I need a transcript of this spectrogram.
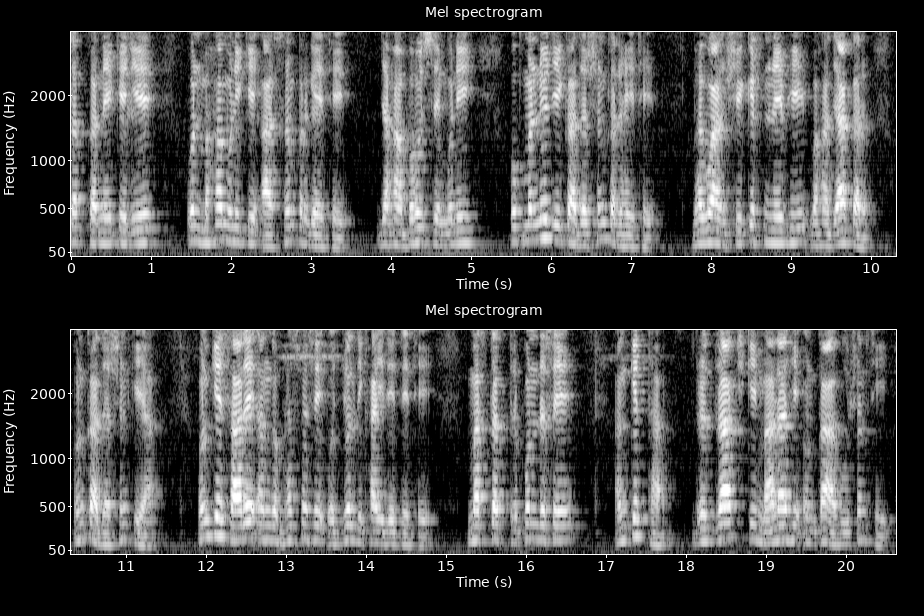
तप करने के लिए उन महामुनि के आश्रम पर गए थे, जहाँ बहुत से मुनि उपमन्यु जी का दर्शन कर रहे थे। भगवान श्री कृष्ण ने भी वहाँ जाकर उनका दर्शन किया। उनके सारे अंग भस्म से उज्जवल दिखाई देते थे। मस्तक त्रिपुंड से अंकित था। रुद्राक्ष की माला ही उनका आभूषण थी।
